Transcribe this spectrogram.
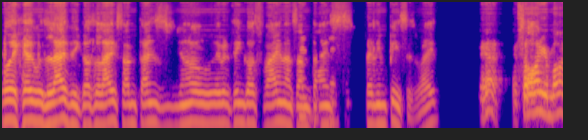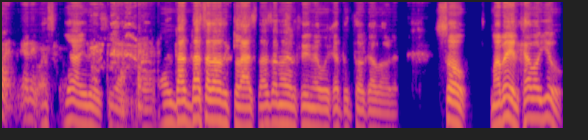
Go ahead with life because life sometimes, you know, everything goes fine and sometimes fell in pieces, right? Yeah, it's all on your mind anyway. Yeah, it is. Yeah, that, that's another class. That's another thing that we had to talk about it. So, Mabel, how about you?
